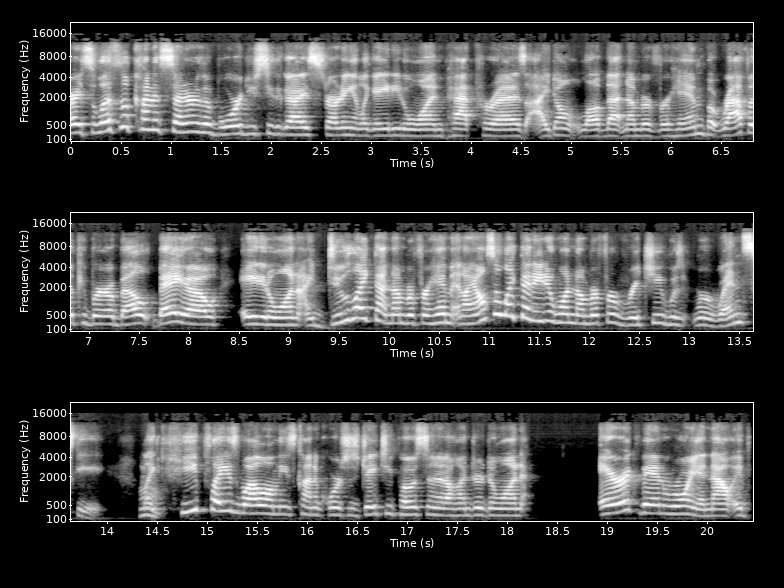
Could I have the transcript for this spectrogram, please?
All right, so let's look kind of center of the board. You see the guys starting at like 80 to 1. Pat Perez, I don't love that number for him, but Rafa Cabrera Bello, 80 to 1. I do like that number for him. And I also like that 80 to 1 number for Richy was Werenski. Hmm. Like he plays well on these kind of courses. JT Poston at 100 to 1. Erik van Rooyen. Now, if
